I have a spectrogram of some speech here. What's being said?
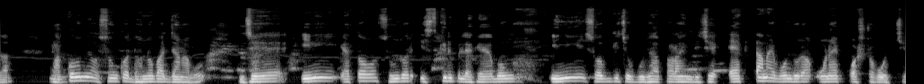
দা। তাকেও আমি অসংখ্য ধন্যবাদ জানাব যে ইনি এত সুন্দর স্ক্রিপ্ট লেখে এবং ইনি সব কিছু বুঝা পড়াই দিচ্ছে। একটা নয় বন্ধুরা অনেক কষ্ট করছে।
